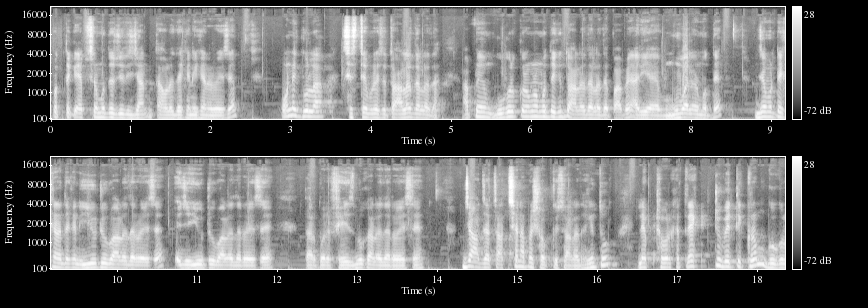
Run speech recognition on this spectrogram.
প্রত্যেক অ্যাপসের মধ্যে যদি যান, তাহলে দেখেন এখানে রয়েছে অনেকগুলা সিস্টেম রয়েছে, তো আলাদা আলাদা। আপনি গুগল ক্রোমের মধ্যে কিন্তু আলাদা আলাদা পাবে আর মোবাইলের মধ্যে। যেমনটা এখানে দেখেন ইউটিউব আলাদা রয়েছে, এই যে ইউটিউব আলাদা রয়েছে, তারপরে ফেসবুক আলাদা রয়েছে যা যা চাচ্ছেন আপনি সব কিছু আলাদা। কিন্তু ল্যাপটপের ক্ষেত্রে একটু ব্যতিক্রম গুগল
